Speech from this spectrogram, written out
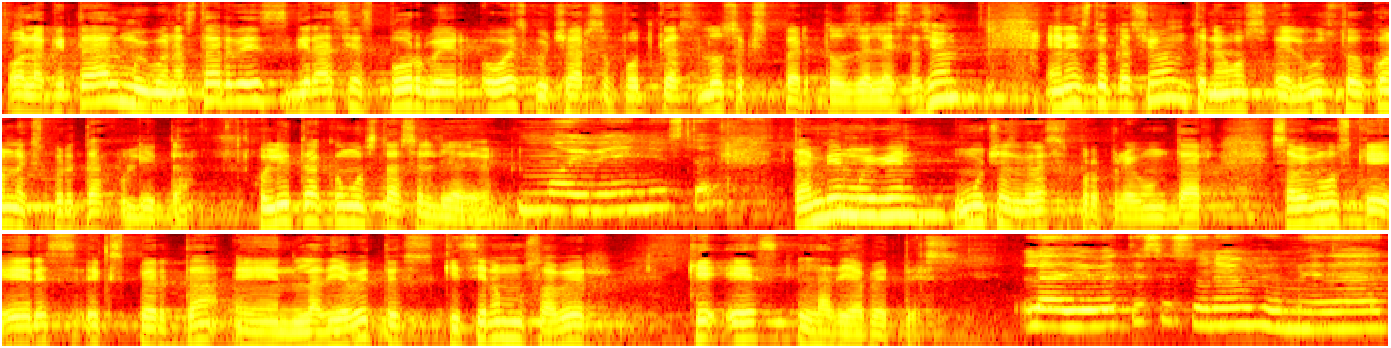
Hola, ¿qué tal? Muy buenas tardes. Gracias por ver o escuchar su podcast Los expertos de la estación. En esta ocasión tenemos el gusto con la experta Julieta. Julieta, ¿cómo estás el día de hoy? Muy bien, ¿y usted? También muy bien. Muchas gracias por preguntar. Sabemos que eres experta en la diabetes. Quisiéramos saber qué es la diabetes. La diabetes es una enfermedad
